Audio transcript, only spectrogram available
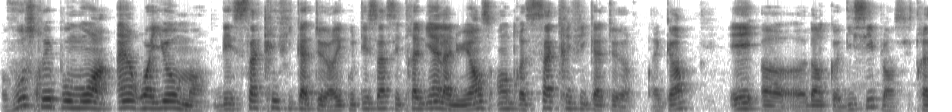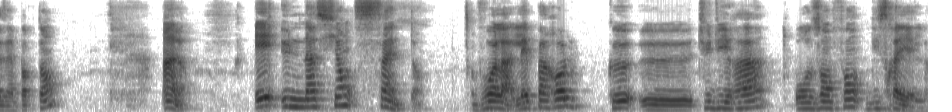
Vous serez pour moi un royaume des sacrificateurs. Écoutez ça, c'est très bien la nuance entre sacrificateurs, d'accord? Et euh, donc disciples, c'est très important. Alors, et une nation sainte. Voilà les paroles que euh, tu diras aux enfants d'Israël.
